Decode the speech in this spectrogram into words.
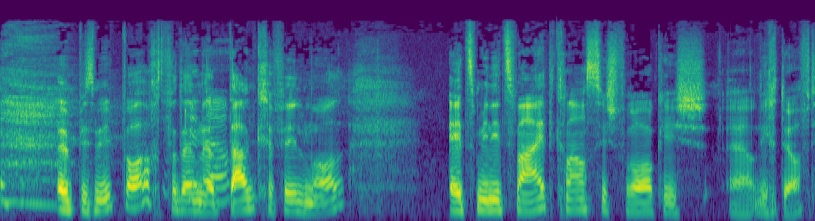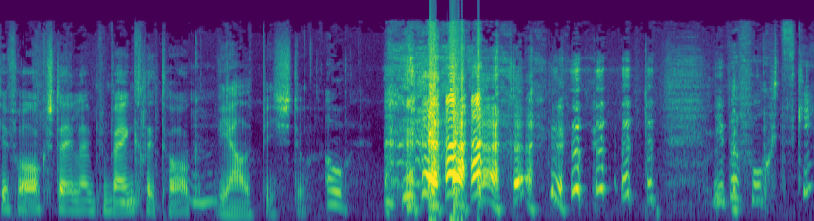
etwas mitgebracht, von dem genau. danke vielmals. Jetzt meine zweite klassische Frage ist, äh, und ich darf die Frage stellen beim Bänkli-Tag, mhm. wie alt bist du? Oh. Über 50.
